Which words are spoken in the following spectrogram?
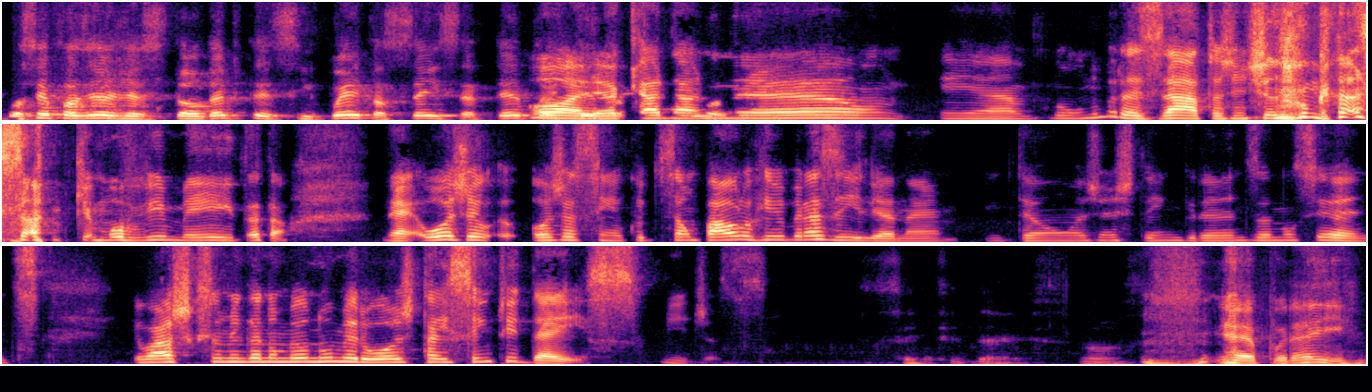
Você fazer a gestão deve ter 50, 100, 70, Olha, cada não, é, o número exato a gente nunca sabe, porque movimenta e tal. Né? Hoje, hoje, assim, eu de São Paulo, Rio e Brasília, né? Então, a gente tem grandes anunciantes. Eu acho que, se não me engano, o meu número hoje está em 110 mídias. 110, nossa. É, por aí.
